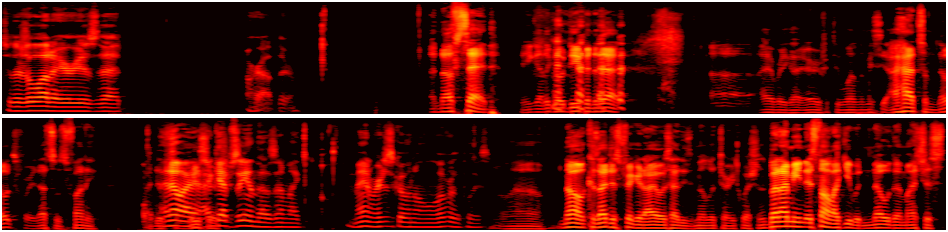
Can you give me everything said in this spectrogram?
So there's a lot of areas that are out there. Enough said. You got to go deep into that. Uh, I already got Area 51. Let me see. I had some notes for you. That's what's funny. I, did I know. I, I kept seeing those, and I'm like, man, we're just going all over the place. Wow. No, because I just figured I always had these military questions. But I mean, it's not like you would know them. I just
